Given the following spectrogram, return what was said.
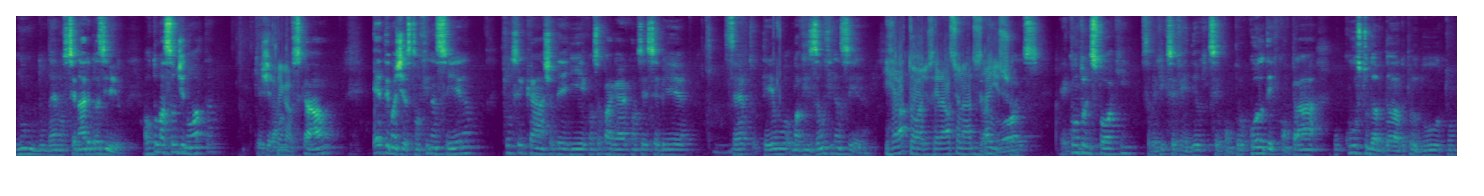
no, no, né, no cenário brasileiro? Automação de nota, que é gerar Legal. fiscal, é ter uma gestão financeira, fluxo de caixa, DRE, quanto você pagar, quanto você receber, certo? Ter uma visão financeira. E relatórios relacionados a isso. Relatórios, é, controle de estoque, saber o que, que você vendeu, o que, que você comprou, quando tem que comprar, o custo da- da- do produto.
